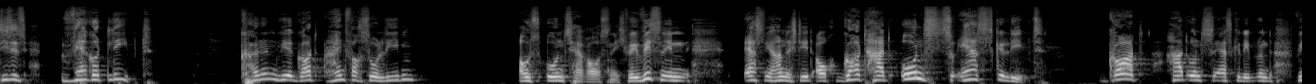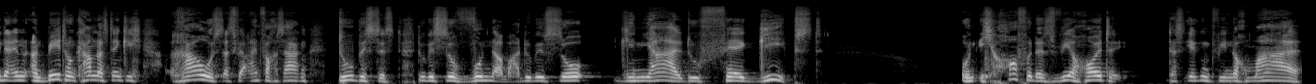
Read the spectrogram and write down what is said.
Dieses, wer Gott liebt. Können wir Gott einfach so lieben? Aus uns heraus nicht. Wir wissen, in 1. Johannes steht auch, Gott hat uns zuerst geliebt. Gott hat uns zuerst geliebt. Und wieder in Anbetung kam das, denke ich, raus, dass wir einfach sagen, du bist es, du bist so wunderbar, du bist so genial, du vergibst. Und ich hoffe, dass wir heute das irgendwie nochmal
